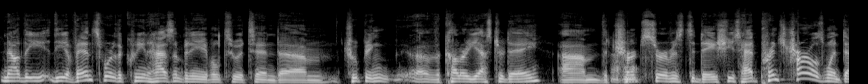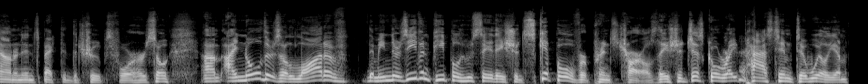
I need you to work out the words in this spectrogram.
Now, the, the events where the Queen hasn't been able to attend, um, Trooping of the Colour yesterday, um, the uh-huh. church service today, she's had Prince Charles went down and inspected the troops for her. So um, I know there's a lot of, I mean, there's even people who say they should skip over Prince Charles. They should just go right past him to William.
